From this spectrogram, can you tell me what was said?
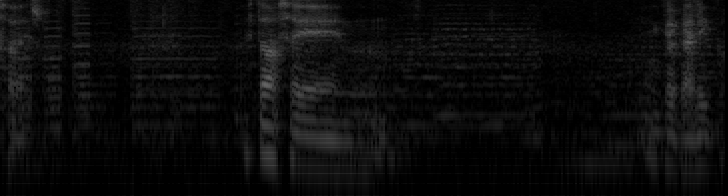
Vamos a ver. Estamos en... En Cacarico.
